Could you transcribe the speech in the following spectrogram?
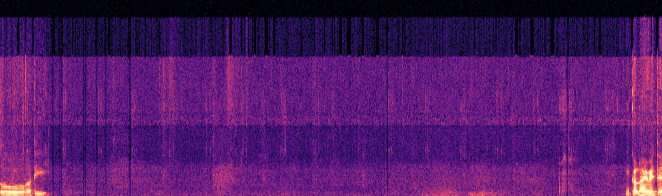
సో అది ఇంకా లైవ్ అయితే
